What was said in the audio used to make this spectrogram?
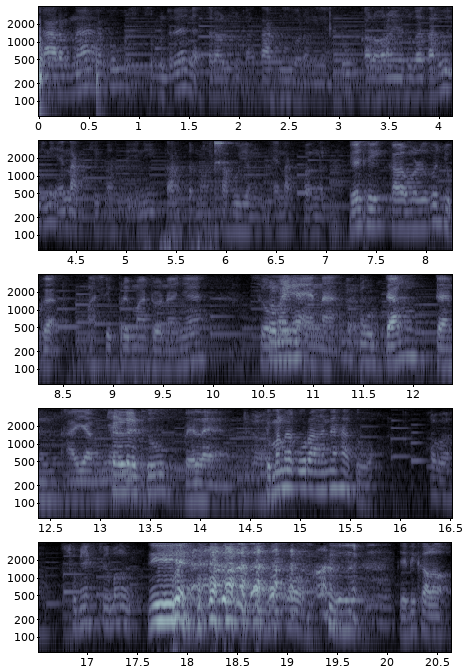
Karena aku sebenarnya nggak terlalu suka tahu orangnya. Kalau orang yang suka tahu ini enak sih pasti. Ini tahu termasuk tahu yang enak banget. Ya sih, kalau menurutku juga masih prima donanya Siomaynya. enak. Udang dan ayamnya Belen. itu belen. Cuman kekurangannya satu. Apa? Siomaynya kecil banget. Iya. Jadi kalau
